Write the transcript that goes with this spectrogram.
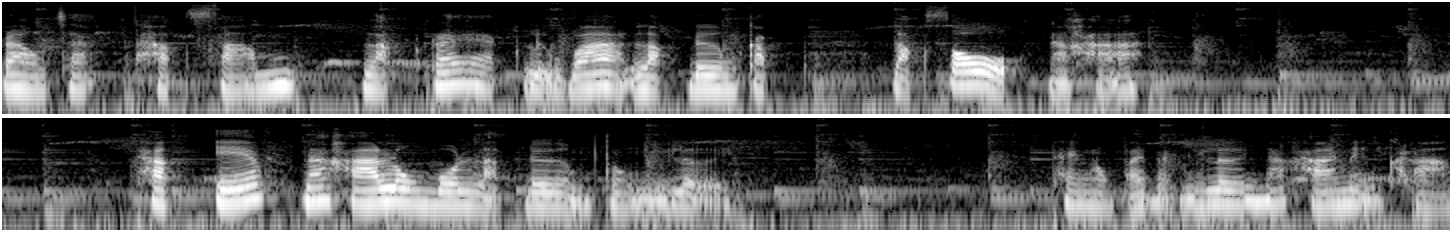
เราจะถักซ้ำ หลักแรกหรือว่าหลักเดิมกับหลักโซ่นะคะถัก F นะคะลงบนหลักเดิมตรงนี้เลย แทงลงไปแบบนี้เลยนะคะหนึ่งครั้ง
